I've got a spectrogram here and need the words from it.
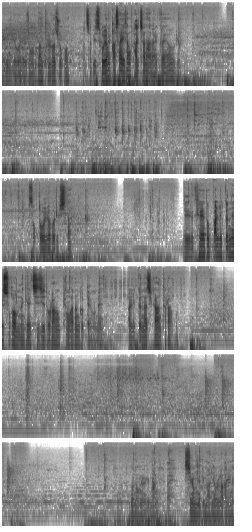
여기 요, 요 정도만 둘러주고 어차피 소형 가사 이상 발전 안 할 거예요 우리. 속도 올려버립시다. 근데 이렇게 해도 빨리 끝낼 수가 없는 게 지지도랑 평화 등급 때문에 빨리 끝나지가 않더라고 노동력이 많이 아, 실험률이 많이 올라갔네.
